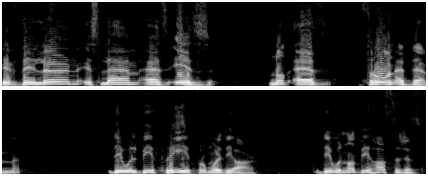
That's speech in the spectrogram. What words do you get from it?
if they learn Islam as is, not as thrown at them, they will be free from where they are. They will not be hostages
